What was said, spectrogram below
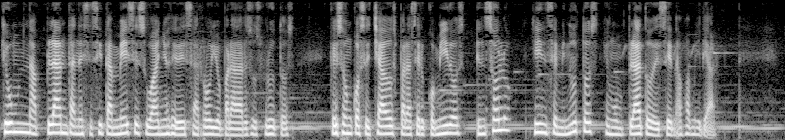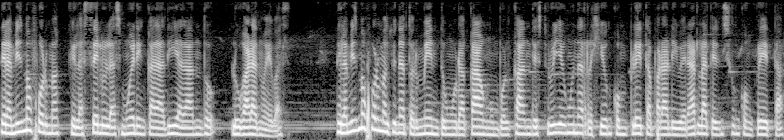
que una planta necesita meses o años de desarrollo para dar sus frutos, que son cosechados para ser comidos en solo 15 minutos en un plato de cena familiar. De la misma forma que las células mueren cada día dando lugar a nuevas. De la misma forma que una tormenta, un huracán, un volcán destruyen una región completa para liberar la tensión concreta,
